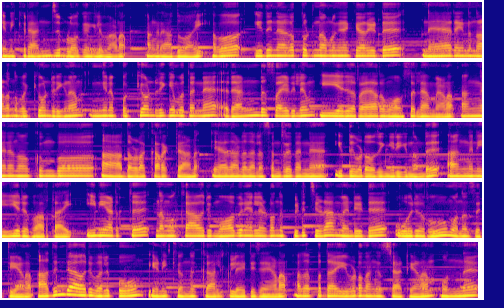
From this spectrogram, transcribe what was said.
എനിക്കൊരു അഞ്ച് ബ്ലോക്ക് എങ്കിലും വേണം. അങ്ങനെ അതുമായി. അപ്പോൾ ഇതിനകത്തോട്ട് നമ്മളിങ്ങനെ കയറിയിട്ട് നേരെ ഇങ്ങനെ നടന്ന് പൊയ്ക്കൊണ്ടിരിക്കണം. ഇങ്ങനെ പൊയ്ക്കൊണ്ടിരിക്കുമ്പോൾ തന്നെ രണ്ട് സൈഡിലും ഈ ഒരു റയർ മോബ്സ് എല്ലാം വേണം. അങ്ങനെ നോക്കുമ്പോൾ ആ അതവിടെ കറക്റ്റ് ആണ്. ഏതാണ്ട് നല്ല സെന്ററിൽ തന്നെ ഇതിവിടെ ഒതുങ്ങിയിരിക്കുന്നുണ്ട്. അങ്ങനെ ഈ ഒരു പാർട്ടായി ഇനി അടുത്ത് നമുക്ക് ആ ഒരു മോബിനെ എല്ലാം ഒന്ന് പിടിച്ചിടാൻ വേണ്ടിയിട്ട് ഒരു റൂം ഒന്ന് സെറ്റ് ചെയ്യണം. അതിന്റെ ആ ഒരു വലുപ്പവും എനിക്കൊന്ന് കാൽക്കുലേറ്റ് ചെയ്യണം. അതപ്പോൾ ദാ ഇവിടെ നിന്ന് സ്റ്റാർട്ട് ചെയ്യണം. ഒന്ന്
